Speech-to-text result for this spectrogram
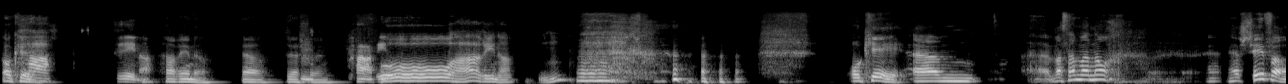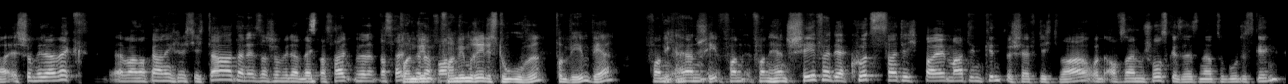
Okay. H-Arena. H-Arena. Ja, sehr hm. schön. H-Arena. Oh, H-Arena. Mhm. okay. Ähm, was haben wir noch? Herr Schäfer ist schon wieder weg. Er war noch gar nicht richtig da, dann ist er schon wieder weg. Was halten wir, was halten von, wir wem, davon? Von wem redest du, Uwe? Von wem? Wer? Von Herrn, von, von Herrn Schäfer, der kurzzeitig bei Martin Kind beschäftigt war und auf seinem Schoß gesessen hat, so gut es ging.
